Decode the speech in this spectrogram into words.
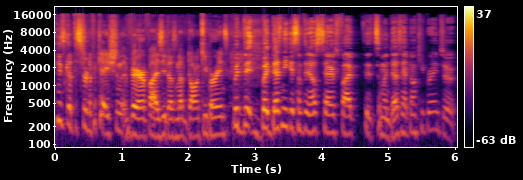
he's got the certification that verifies he doesn't have donkey brains. but th- but doesn't he get something else satisfied that someone does have donkey brains or?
